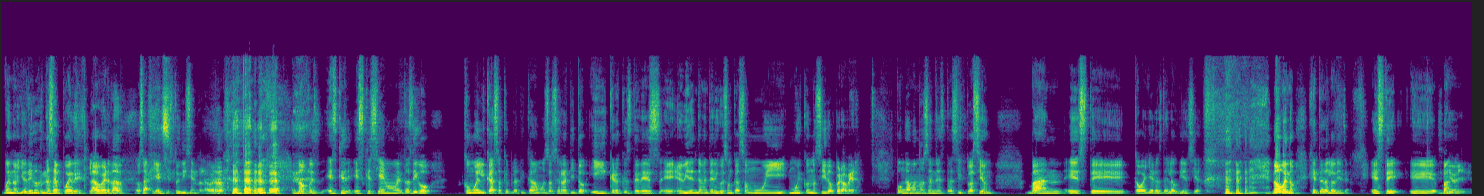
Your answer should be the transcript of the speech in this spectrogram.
bueno, yo digo que no se puede, la verdad. O sea, y aquí estoy diciendo la verdad. No, pues es que es que sí hay momentos digo, como el caso que platicábamos hace ratito y creo que ustedes eh, evidentemente digo, es un caso muy muy conocido, pero a ver, pongámonos en esta situación van, este, caballeros de la audiencia. no, bueno, gente de la audiencia. Este, eh, van. Sí,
